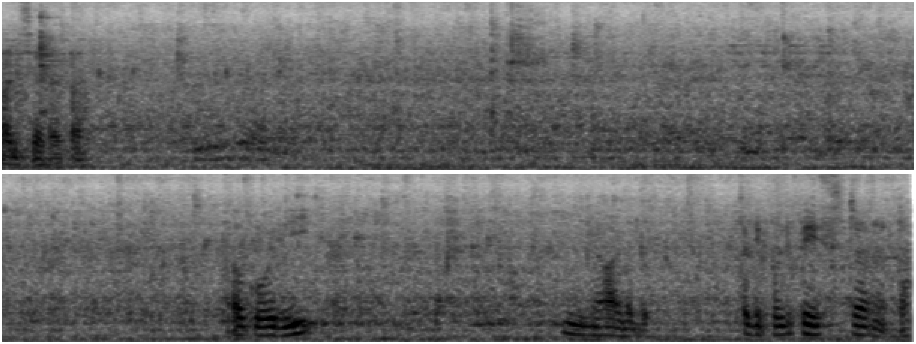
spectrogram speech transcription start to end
കാണിച്ചു തരാം കേട്ടോ. അകോരി ഇങ്ങനെയാണിത് അടിപൊളി ടേസ്റ്റാണ് കേട്ടോ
